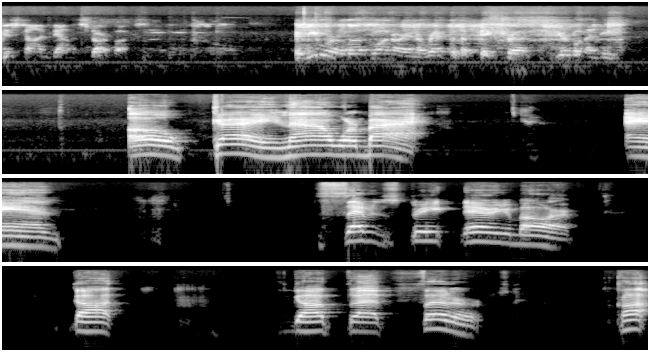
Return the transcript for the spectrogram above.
this time down at Starbucks. If you or a loved one are in a wreck with a big truck, you're going to need Okay, now we're back. And 7th Street Dairy Bar got got that fritters, hot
